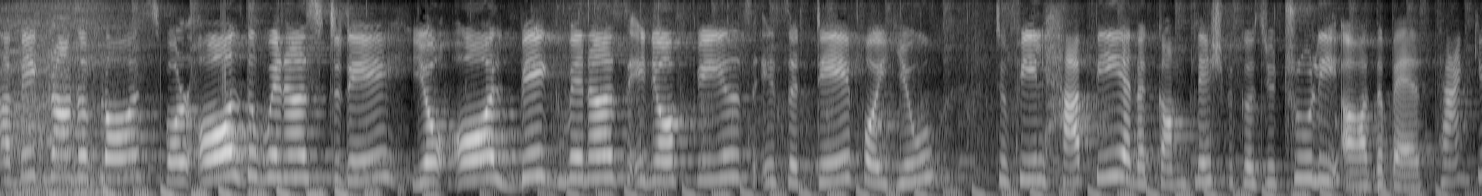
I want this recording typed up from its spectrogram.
A big round of applause for all the winners today. You're all big winners in your fields. It's a day for you to feel happy and accomplished because you truly are the best. Thank you.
